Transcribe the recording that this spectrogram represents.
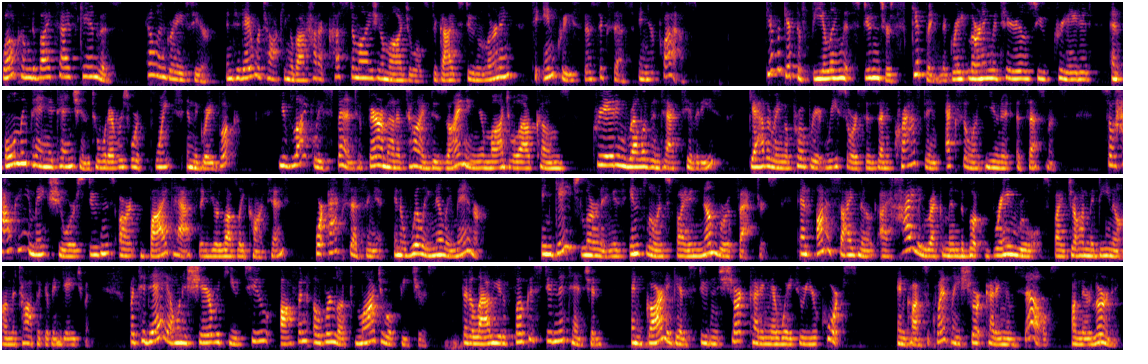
Welcome to Bite Size Canvas. Helen Graves here, and today we're talking about how to customize your modules to guide student learning to increase their success in your class. Do you ever get the feeling that students are skipping the great learning materials you've created and only paying attention to whatever's worth points in the gradebook? You've likely spent a fair amount of time designing your module outcomes, creating relevant activities, gathering appropriate resources, and crafting excellent unit assessments so how can you make sure students aren't bypassing your lovely content or accessing it in a willy-nilly manner? Engaged learning is influenced by a number of factors. And on a side note, I highly recommend the book Brain Rules by John Medina on the topic of engagement. But today I want to share with you two often overlooked module features that allow you to focus student attention and guard against students shortcutting their way through your course and consequently shortcutting themselves on their learning.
